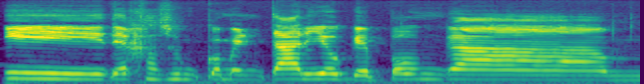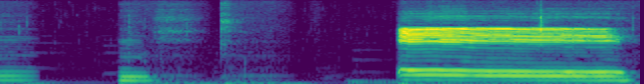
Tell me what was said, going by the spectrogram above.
y dejas un comentario que ponga... mm, eh,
